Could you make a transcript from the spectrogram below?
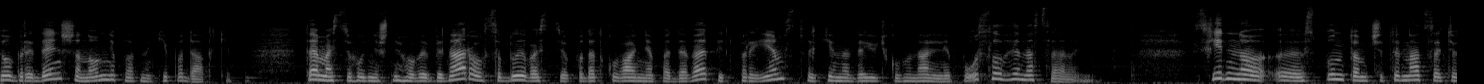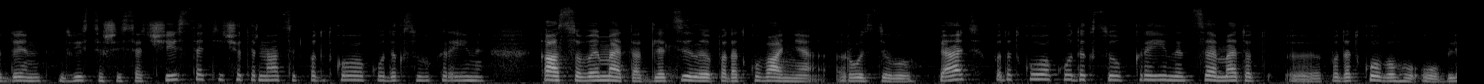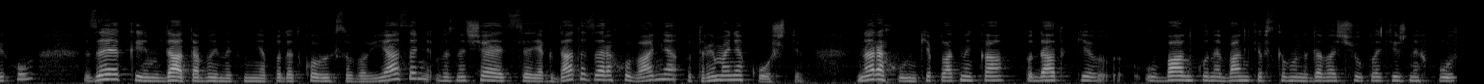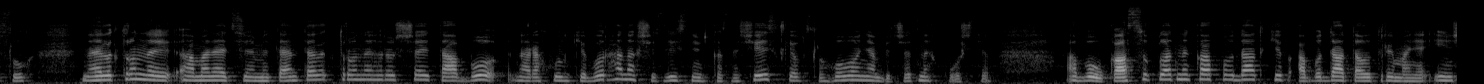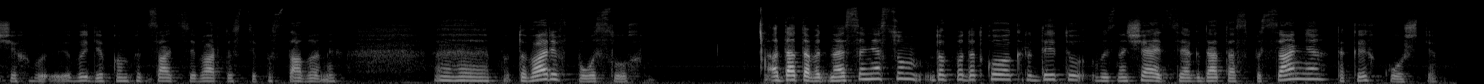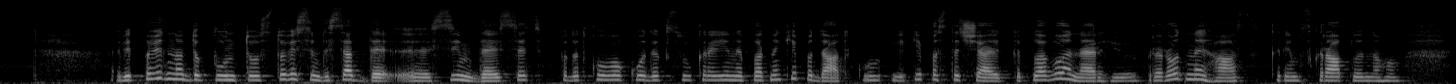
Добрий день, шановні платники податків. Тема сьогоднішнього вебінару особливості оподаткування ПДВ підприємств, які надають комунальні послуги населенню. Згідно е, з пунктом 14.1 266 статті 14 Податкового кодексу України, касовий метод для цілей оподаткування розділу 5 Податкового кодексу України це метод е, податкового обліку, за яким дата виникнення податкових зобов'язань визначається як дата зарахування отримання коштів. На рахунки платника податків у банку, небанківському надавачу платіжних послуг, на електронний гаманець емітента електронних грошей та або на рахунки в органах, що здійснюють казначейське обслуговування бюджетних коштів, або в касу платника податків, або дата отримання інших видів компенсації вартості поставлених е, товарів послуг. А дата віднесення сум до податкового кредиту визначається як дата списання таких коштів. Відповідно до пункту 187.10 Податкового кодексу України платники податку, які постачають теплову енергію, природний газ, крім скрапленого,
